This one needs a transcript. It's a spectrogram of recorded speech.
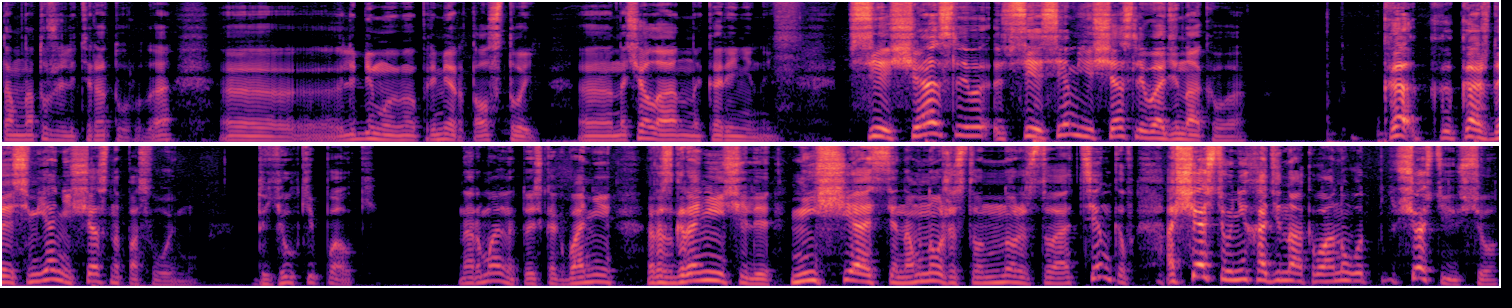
там на ту же литературу, да, э, любимый пример Толстой, э, начало Анны Карениной. Все счастливы, все семьи счастливы одинаково. К- каждая семья несчастна по-своему. Да елки-палки нормально. То есть, как бы они разграничили несчастье на множество-множество оттенков, а счастье у них одинаково, оно вот счастье и все.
